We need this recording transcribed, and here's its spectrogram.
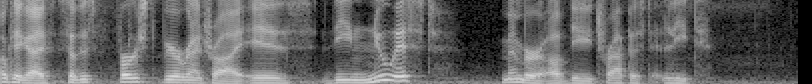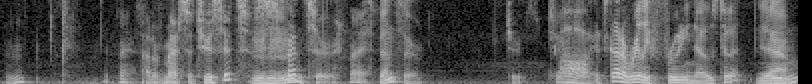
Okay, guys. So this first beer we're gonna try is the newest member of the Trappist elite, Nice. Out of Massachusetts, Mm-hmm. Spencer. Nice. Spencer. Cheers. Oh, it's got a really fruity nose to it. Yeah. Mm-hmm.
